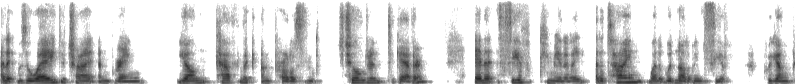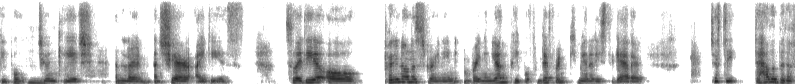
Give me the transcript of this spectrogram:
and it was a way to try and bring young Catholic and Protestant children together in a safe community at a time when it would not have been safe for young people mm-hmm. to engage and learn and share ideas. So the idea of putting on a screening and bringing young people from different communities together just to, to have a bit of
